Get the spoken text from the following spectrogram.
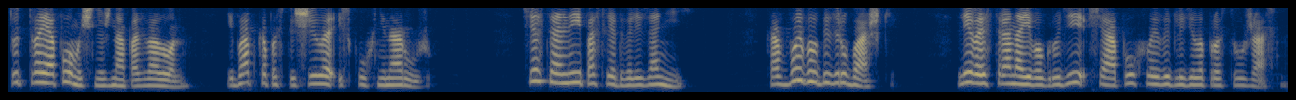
тут твоя помощь нужна», — позвал он и бабка поспешила из кухни наружу. Все остальные последовали за ней. Ковбой был без рубашки. Левая сторона его груди вся опухла и выглядела просто ужасно.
